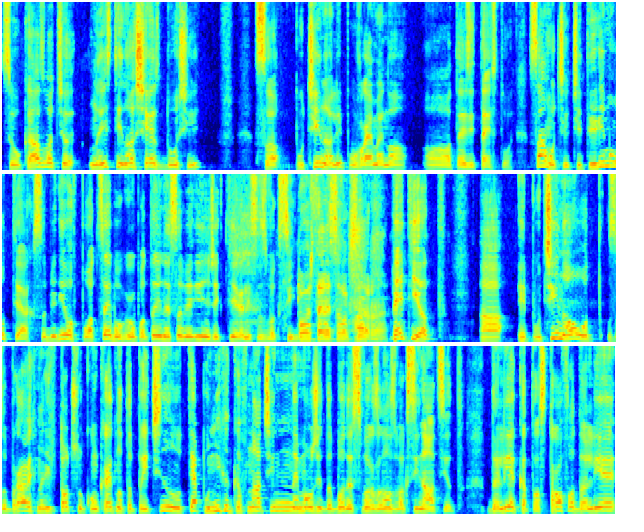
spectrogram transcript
се оказва, че наистина 6 души са починали по време на а, тези тестове. Само, че четирима от тях са били в плацебо групата и не са били инжектирани с вакцини. Тоест те не са вакцинирани. Петият а, е починал от, забравих нали, точно конкретната причина, но тя по никакъв начин не може да бъде свързана с вакцинацията. Дали е катастрофа, дали е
